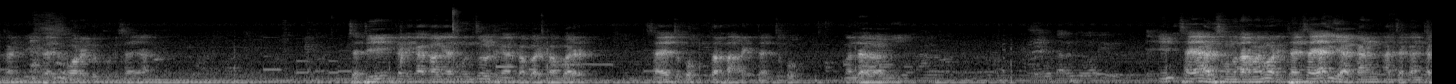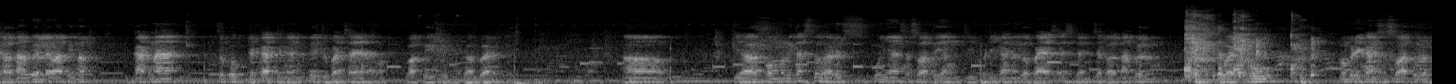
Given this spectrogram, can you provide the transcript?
Gandhi Respor itu guru saya. Jadi ketika kalian muncul dengan gambar-gambar saya cukup tertarik dan cukup mendalami. Ini saya harus memutar memori dan saya iya kan ajakan Jakal tampil lewat Inok karena cukup dekat dengan kehidupan saya waktu itu gambar. Eh, ya komunitas tuh harus punya sesuatu yang diberikan untuk PSS dan Jakal tampil buatku memberikan sesuatu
